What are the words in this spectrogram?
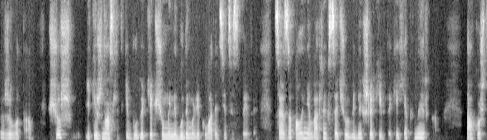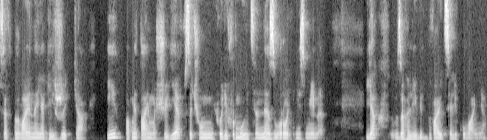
живота. Що ж, які ж наслідки будуть, якщо ми не будемо лікувати ці цистити? Це запалення верхніх сечовідних шляхів, таких як нирка. Також це впливає на якість життя. І пам'ятаємо, що є в сечовому міхурі формуються незворотні зміни. Як взагалі відбувається лікування?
